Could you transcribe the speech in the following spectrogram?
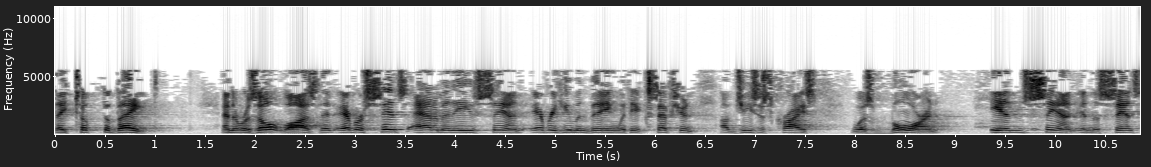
They took the bait. And the result was that ever since Adam and Eve sinned, every human being, with the exception of Jesus Christ, was born in sin in the sense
